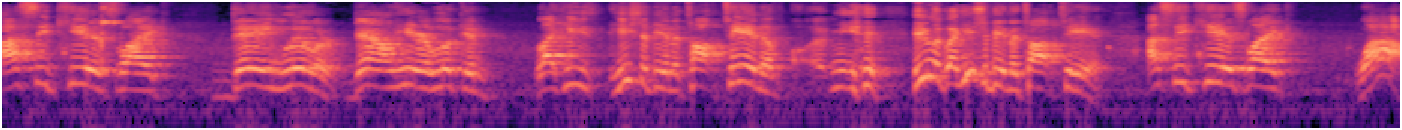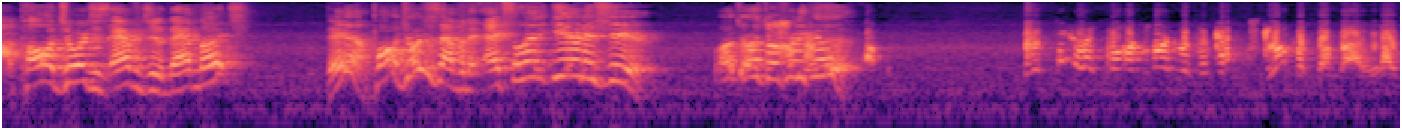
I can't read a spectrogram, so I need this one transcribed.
I see kids like Dame Lillard down here looking like he's he should be in the top ten of. I mean, he looked like he should be in the top ten. I see kids like, wow, Paul George is averaging that much. Damn, Paul George is having an excellent year this year. Paul George doing pretty good. Like Paul George was a somebody, like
